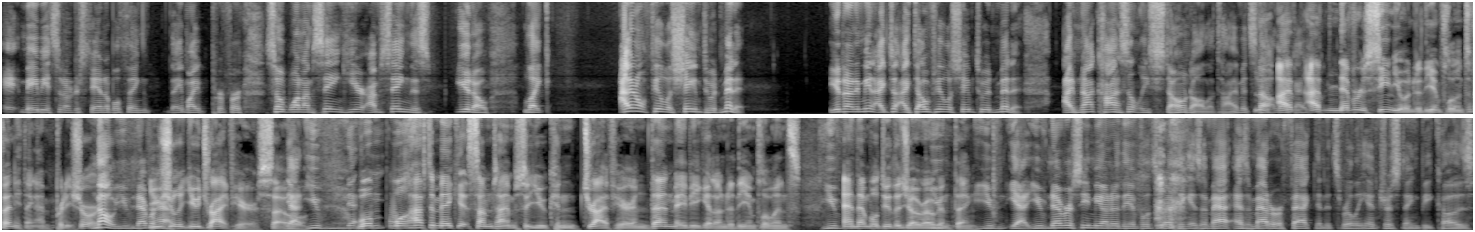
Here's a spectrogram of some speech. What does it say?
It, maybe it's an understandable thing. They might prefer. So what I'm saying here, I'm saying this. You know, like I don't feel ashamed to admit it. You know what I mean? I, d- I don't feel ashamed to admit it. I'm not constantly stoned all the time. It's No, not like I've I- I've never seen you under the influence of anything. I'm pretty sure. no, you've never. have. Usually you drive here, so yeah, you've ne- We'll we'll have to make it sometime so you can drive here and then maybe get under the influence, you've and then we'll do the Joe Rogan thing. You've yeah, you've never seen me under the influence of anything. As a ma- as a matter of fact, and it's really interesting because,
